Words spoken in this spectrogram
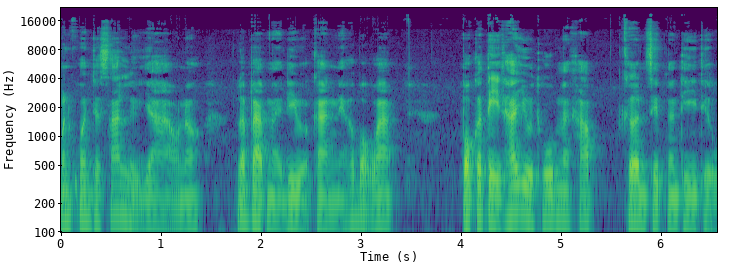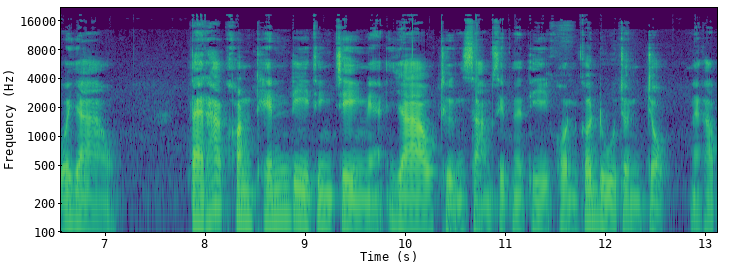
มันควรจะสั้นหรือยาวเนาะแล้วแบบไหนดีกว่ากันเนี่ยเขาบอกว่าปกติถ้า YouTube นะครับ เกิน 10 นาทีถือว่ายาว แต่ถ้าคอนเทนต์ดีจริง ๆ เนี่ย ยาวถึง 30 นาทีคนก็ดูจนจบนะครับ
